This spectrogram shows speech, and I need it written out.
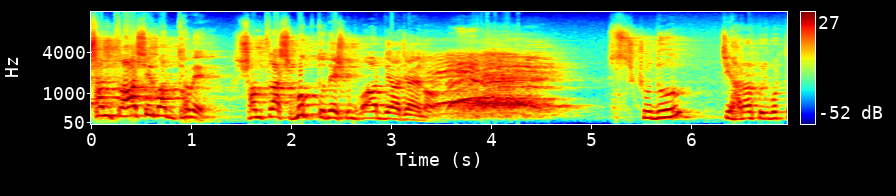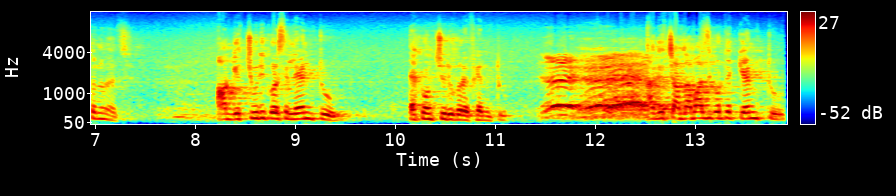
সন্ত্রাসের মাধ্যমে সন্ত্রাস মুক্ত দেশ উপহার দেওয়া যায় না। শুধু চেহারার পরিবর্তন হয়েছে। আগে চুরি করেছে লেন্টু, এখন চুরি করে ফেন্টু। আগে চাঁদাবাজি করতে কেন্টু,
